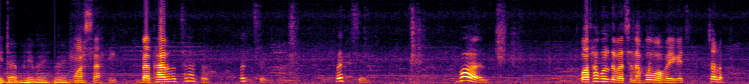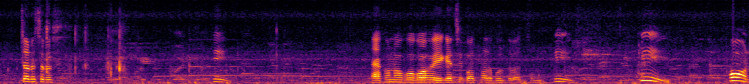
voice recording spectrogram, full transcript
এটা ভেবে। মশা ব্যথার হচ্ছে না তো? হচ্ছে? হচ্ছে? বল। কথা বলতে পারছে না, বোবা হয়ে গেছে। চলো চলো চলো। কি? এখনও বোবা হয়ে গেছে, কথা আর বলতে পারছে না। কি? কি? ফোন।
